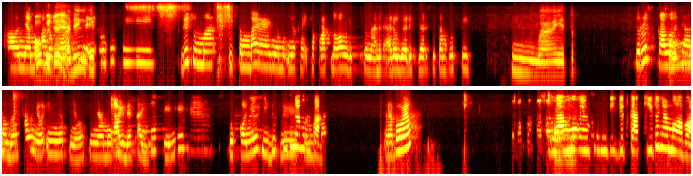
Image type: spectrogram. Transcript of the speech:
Kalau nyamuk Oh, beda ya? Ada yang tidak hit- hitam putih. Dia cuma hitam bae nyamuknya kayak coklat doang gitu. Nah, ada, ada garis-garis hitam putih. Uh, baik. Terus kalau Oh. cara gampangnya ingetnya si nyamuk. Aedes aegypti ini sukanya hidup di Itu tempat. Kenapa, Wel? Nyamuk yang sering gigit kaki itu nyamuk apa?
